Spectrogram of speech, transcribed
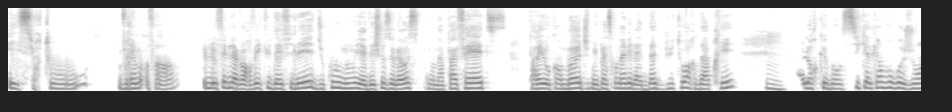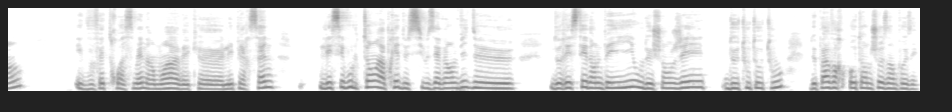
Et surtout, vraiment, enfin, le fait de l'avoir vécu d'affilée, du coup, nous, il y a des choses de Laos qu'on n'a pas faites. Pareil au Cambodge, mais parce qu'on avait la date butoir d'après. Mmh. Alors que bon, si quelqu'un vous rejoint et que vous faites trois semaines, un mois avec euh, les personnes, laissez-vous le temps après de si vous avez envie de de rester dans le pays ou de changer de tout au tout, de pas avoir autant de choses imposées.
